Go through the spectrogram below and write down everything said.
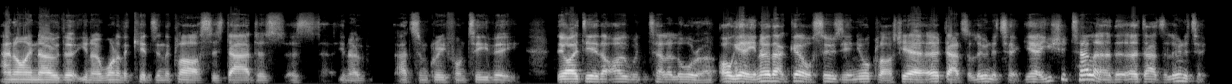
and I know that you know one of the kids in the class, his dad has, has you know had some grief on TV. The idea that I would tell Laura, oh yeah, you know that girl Susie in your class, yeah, her dad's a lunatic. Yeah, you should tell her that her dad's a lunatic.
